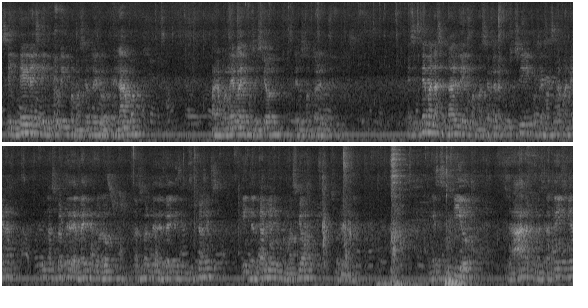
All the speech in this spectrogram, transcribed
se integra y se distribuye información del agua para ponerla a disposición de los autores de El Sistema Nacional de Información de Recursos Hídricos es de esta manera una suerte de red tecnológica, una suerte de red de instituciones que intercambian información sobre el agua. En ese sentido, la ANA como estrategia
